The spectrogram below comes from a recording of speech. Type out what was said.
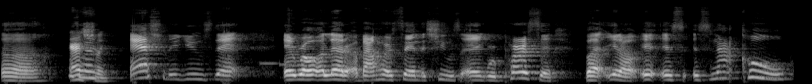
Uh, Ashley. Ashley used that and wrote a letter about her saying that she was an angry person. But you know, it, it's it's not cool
